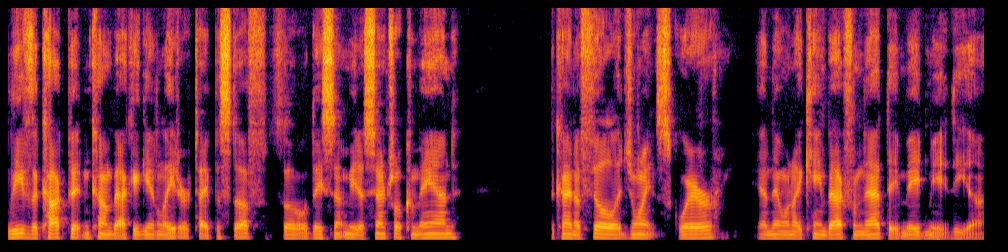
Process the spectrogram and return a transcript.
leave the cockpit and come back again later type of stuff. So they sent me to Central Command to kind of fill a joint square. And then when I came back from that, they made me the uh,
